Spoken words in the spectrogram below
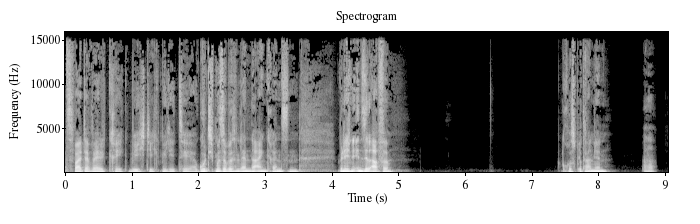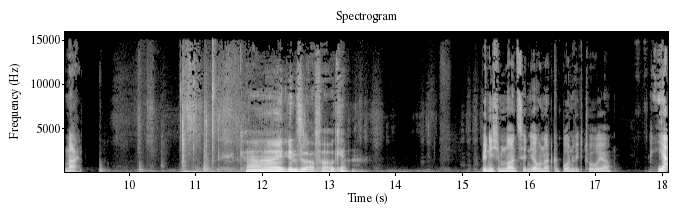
Zweiter Weltkrieg, wichtig, Militär. Gut, ich muss ein bisschen Länder eingrenzen. Bin ich ein Inselaffe? Großbritannien. Ah, nein. Kein Inselaffe, okay. Bin ich im 19. Jahrhundert geboren, Victoria? Ja,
